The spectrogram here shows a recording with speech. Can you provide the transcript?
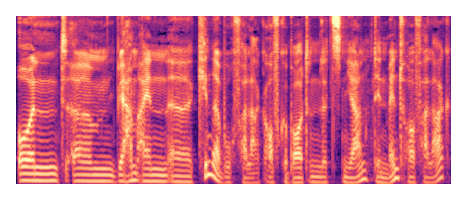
und ähm, wir haben einen äh, Kinderbuchverlag aufgebaut in den letzten Jahren, den Mentor Verlag.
